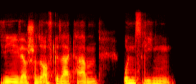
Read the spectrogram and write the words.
wie wir auch schon so oft gesagt haben, uns liegen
